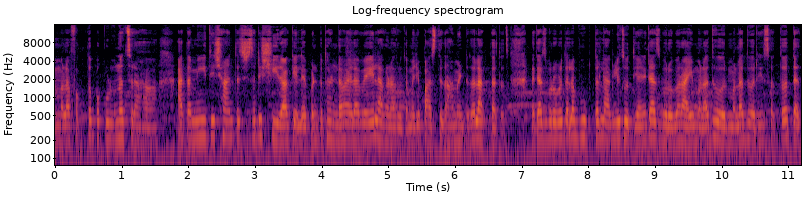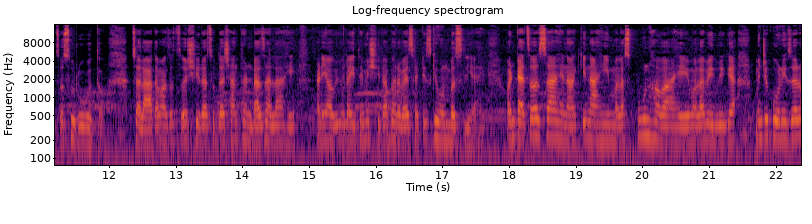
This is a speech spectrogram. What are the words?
मला फक्त पकडूनच राहा. आता मी इथे छान त्याच्यासाठी शिरा केला आहे पण तो थंड व्हायला वेळ लागणार होता. म्हणजे पाच ते दहा मिनटं तर लागतातच. आणि त्याचबरोबर त्याला भूक तर लागलीच होती आणि त्याचबरोबर आई मला धर मला धर हे सतत त्याचं सुरू होतं. चला आता माझा शिरासुद्धा छान थंडा झाला आहे आणि अवियूला इथे मी शिरा भरवायसाठीच घेऊन बसली आहे. पण त्याचं असं आहे ना की नाही मला स्पून हवा आहे मला वेगवेगळ्या म्हणजे कोणी जर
